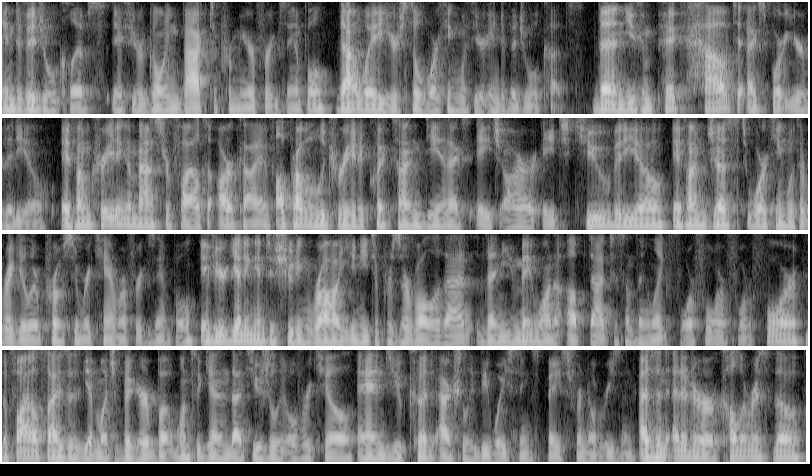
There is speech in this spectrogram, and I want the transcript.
individual clips if you're going back to Premiere, for example. That way you're still working with your individual cuts. Then you can pick how to export your video. If I'm creating a master file to archive, I'll probably create a QuickTime DNX HR HQ video if I'm just working with a regular prosumer camera, for example. If you're getting into shooting RAW, you need to preserve all of that, then you may want to up that to something like 4444. The file sizes get much bigger, but once again, that's usually overkill and you could actually be wasting space for no reason. As an editor or colorist though,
